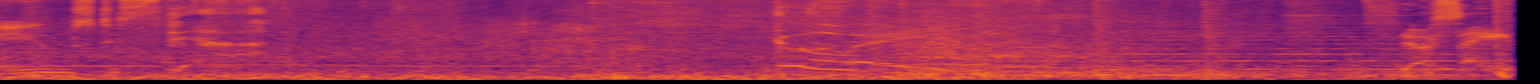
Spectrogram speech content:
Aims to spear. Go away! You're safe.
